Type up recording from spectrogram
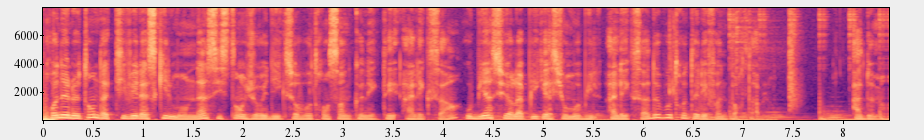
prenez le temps d'activer la skill Mon assistant juridique sur votre enceinte connectée Alexa ou bien sur l'application mobile Alexa de votre téléphone portable. À demain.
